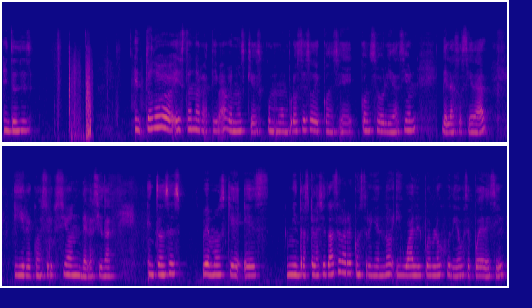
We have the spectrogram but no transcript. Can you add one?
Entonces, en toda esta narrativa vemos que es como un proceso de consolidación de la sociedad y reconstrucción de la ciudad. Entonces vemos que es, mientras que la ciudad se va reconstruyendo, igual el pueblo judío se puede decir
